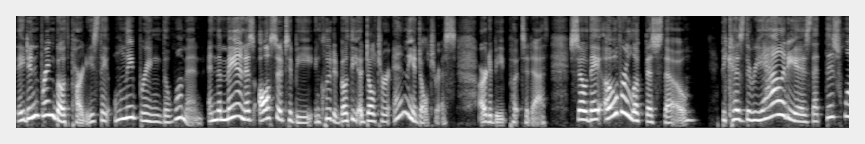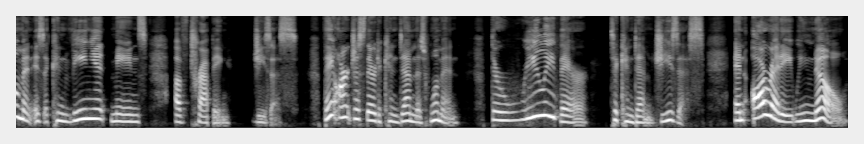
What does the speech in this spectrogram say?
they didn't bring both parties. They only bring the woman. And the man is also to be included. Both the adulterer and the adulteress are to be put to death. So they overlook this though because the reality is that this woman is a convenient means of trapping Jesus. They aren't just there to condemn this woman. They're really there to condemn Jesus. And already we know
